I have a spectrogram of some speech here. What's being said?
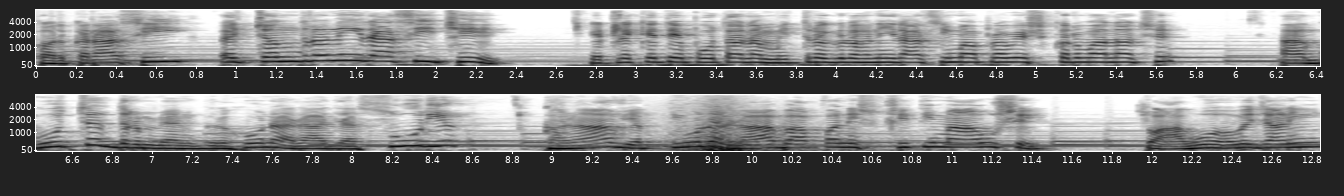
કર્ક રાશિ એ ચંદ્રની રાશિ છે એટલે કે તે પોતાના મિત્ર ગ્રહની રાશિમાં પ્રવેશ કરવાના છે. આ ગોચર દરમિયાન ગ્રહોના રાજા સૂર્ય ઘણા વ્યક્તિઓને લાભ આપવાની સ્થિતિમાં આવશે. તો આવો હવે જાણીએ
